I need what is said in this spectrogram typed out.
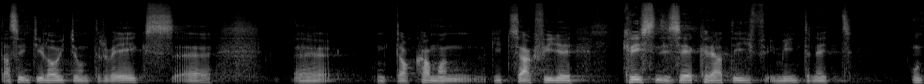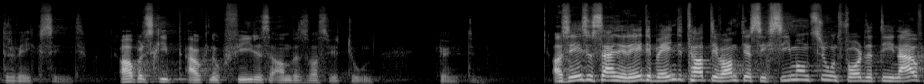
Da sind die Leute unterwegs äh, äh, und da kann man, gibt es auch viele Christen, die sehr kreativ im Internet unterwegs sind. Aber es gibt auch noch vieles anderes, was wir tun könnten. Als Jesus seine Rede beendet hatte, wandte er sich Simon zu und forderte ihn auf,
